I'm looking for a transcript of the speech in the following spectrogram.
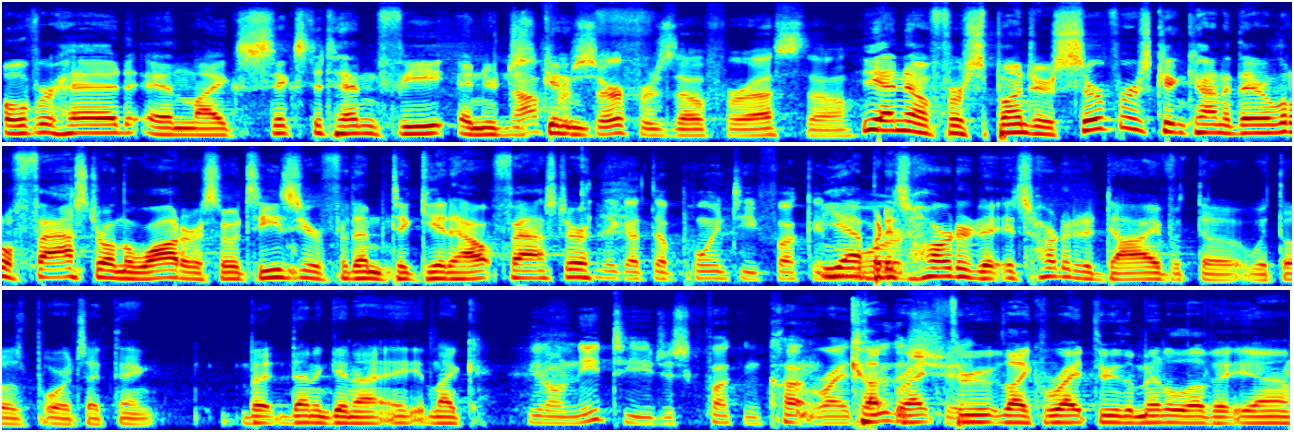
overhead and like six to ten feet, and you're just Not for getting surfers though. For us though. Yeah, no, for spongers, surfers can kind of they're a little faster on the water, so it's easier for them to get out faster. They got the pointy fucking. Yeah, but it's harder to it's harder to dive with the with those boards, I think. But then again, I like You don't need to. You just fucking cut right cut through the right shit. through like right through the middle of it. Yeah,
